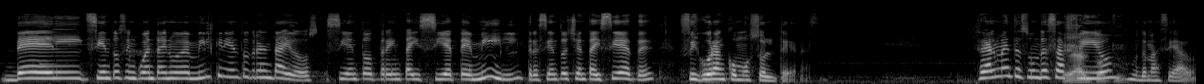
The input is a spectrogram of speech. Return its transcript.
del 159.532, 137.387 figuran como solteras. Realmente es un desafío demasiado.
